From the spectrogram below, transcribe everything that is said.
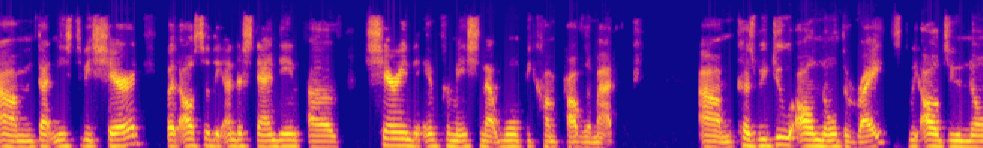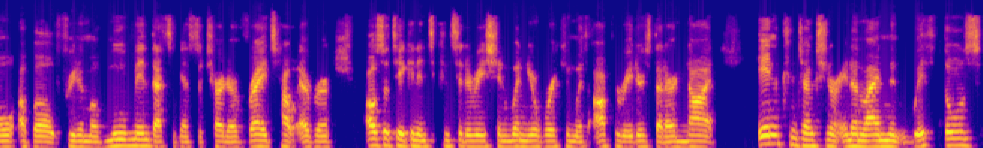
um, that needs to be shared, but also the understanding of sharing the information that won't become problematic because um, we do all know the rights. We all do know about freedom of movement. That's against the Charter of Rights. However, also taken into consideration when you're working with operators that are not in conjunction or in alignment with those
